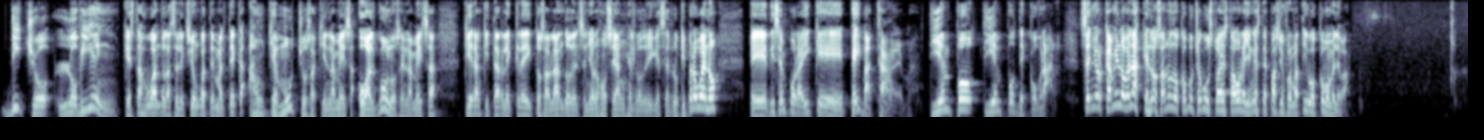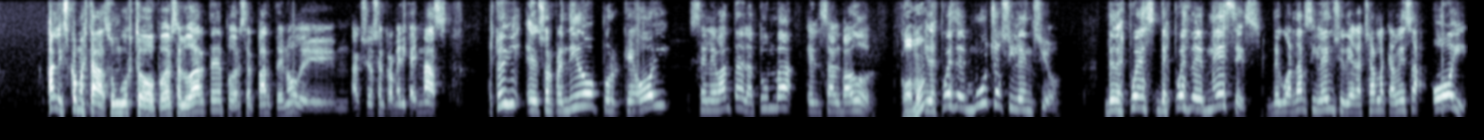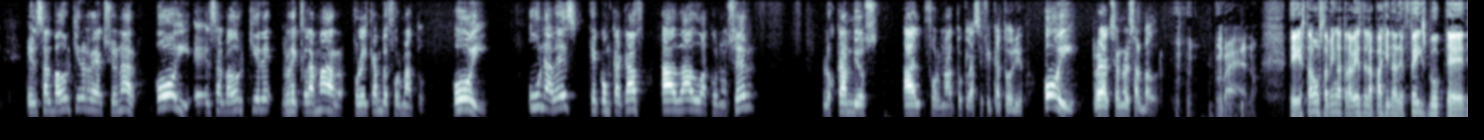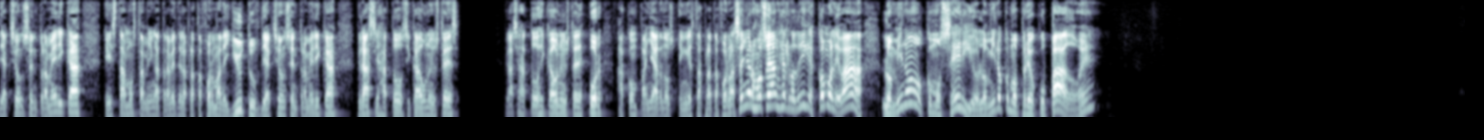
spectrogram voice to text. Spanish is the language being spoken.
dicho lo bien que está jugando la selección guatemalteca, aunque a muchos aquí en la mesa, o algunos en la mesa, quieran quitarle créditos hablando del señor José Ángel Rodríguez el rookie. Pero bueno, eh, dicen por ahí que payback time, tiempo, tiempo de cobrar. Señor Camilo Velázquez, lo saludo con mucho gusto a esta hora y en este espacio informativo. ¿Cómo me le va? Alex, ¿cómo estás? Un gusto poder saludarte, poder ser parte ¿no? de Acción Centroamérica y más. Estoy eh, sorprendido porque hoy se levanta de la tumba El Salvador. ¿Cómo? Y después de mucho silencio, de después, después de meses de guardar silencio y de agachar la cabeza, hoy El Salvador quiere reaccionar. Hoy El Salvador quiere reclamar por el cambio de formato. Hoy, una vez que CONCACAF ha dado a conocer los cambios al formato clasificatorio. Hoy reaccionó El Salvador. Bueno. Eh, estamos también a través de la página de Facebook eh, de Acción Centroamérica. Estamos también a través de la plataforma de YouTube de Acción Centroamérica. Gracias a todos y cada uno de ustedes. Gracias a todos y cada uno de ustedes por acompañarnos en estas plataformas. Señor José Ángel Rodríguez, ¿cómo le va? Lo miro como serio, lo miro como preocupado, ¿eh?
